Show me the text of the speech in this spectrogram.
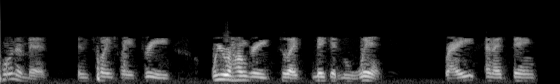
tournament in 2023. We were hungry to like make it and win, right? And I think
